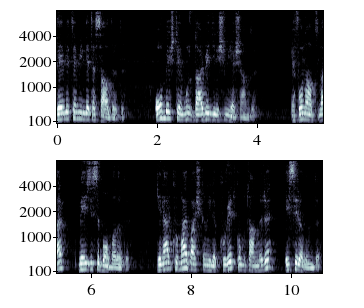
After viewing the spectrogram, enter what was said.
devlete millete saldırdı. 15 Temmuz darbe girişimi yaşandı. F-16'lar meclisi bombaladı. Genelkurmay Başkanı ile kuvvet komutanları esir alındı.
